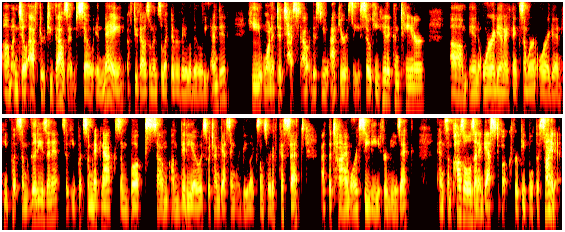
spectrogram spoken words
um, until after 2000. So in May of 2000, when selective availability ended, he wanted to test out this new accuracy. So he hit a container um, in Oregon, I think somewhere in Oregon. He put some goodies in it. So he put some knickknacks, some books, some um, videos, which I'm guessing would be like some sort of cassette at the time or a CD for music, and some puzzles and a guest book for people to sign it.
